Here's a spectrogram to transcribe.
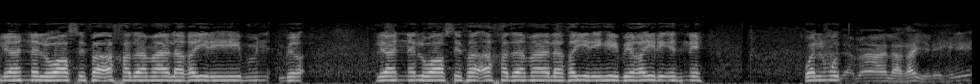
لأن الواصف أخذ مال غيره من بغ... لأن الواصف أخذ مال غيره بغير إذنه. والمد... مال غيره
